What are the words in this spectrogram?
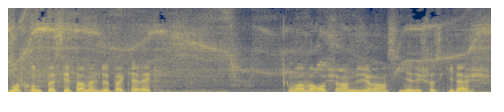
Bon je compte passer pas mal de packs avec. On va voir au fur et à mesure hein, s'il y a des choses qui lâchent.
